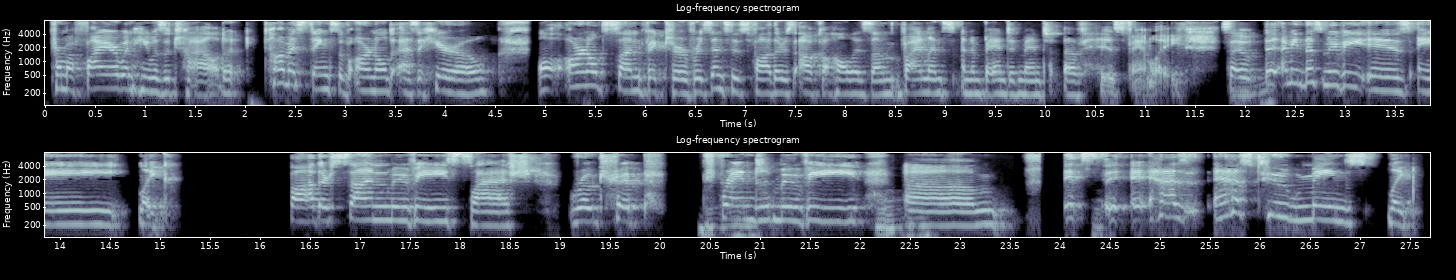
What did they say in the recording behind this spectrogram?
from a fire when he was a child. Thomas thinks of Arnold as a hero, while Arnold's son Victor resents his father's alcoholism, violence, and abandonment of his family. So, th- I mean, this movie is a like father son movie slash road trip friend movie. Um, it's it, it has it has two main like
